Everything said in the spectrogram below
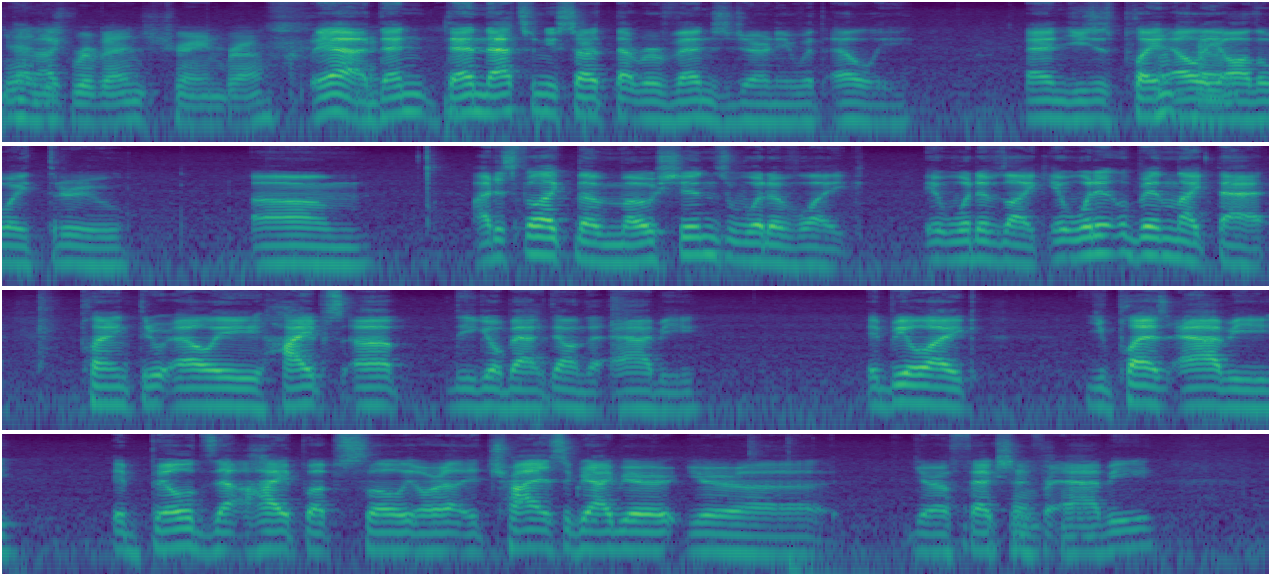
Yeah, just I- revenge train, bro. yeah. Then then that's when you start that revenge journey with Ellie, and you just play Ellie all the way through. Um, I just feel like the emotions would have like it would have like it wouldn't have been like that playing through Ellie hypes up. Then you go back down to Abby. It'd be like you play as Abby, it builds that hype up slowly, or it tries to grab your your uh, your affection for Abby.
